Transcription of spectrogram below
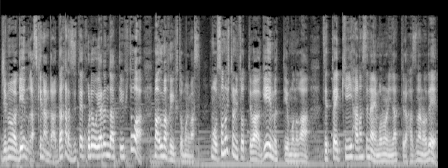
自分はゲームが好きなんだ。だから絶対これをやるんだっていう人は、まあうまくいくと思います。もうその人にとってはゲームっていうものが絶対切り離せないものになってるはずなので、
